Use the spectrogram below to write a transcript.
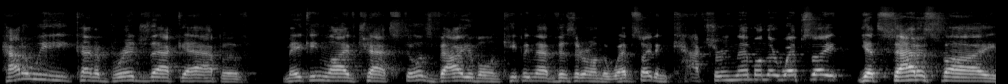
How do we kind of bridge that gap of making live chat still is valuable and keeping that visitor on the website and capturing them on their website, yet satisfy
